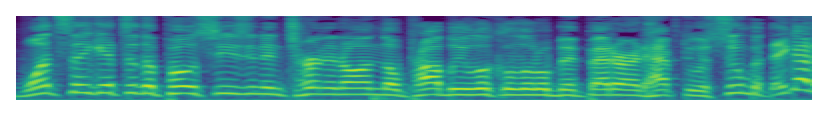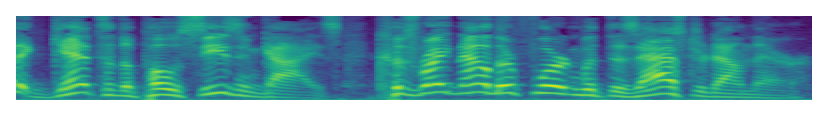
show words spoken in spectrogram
Once they get to the postseason and turn it on, they'll probably look a little bit better, I'd have to assume, but they got to get to the postseason, guys, because right now they're flirting with disaster down there.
